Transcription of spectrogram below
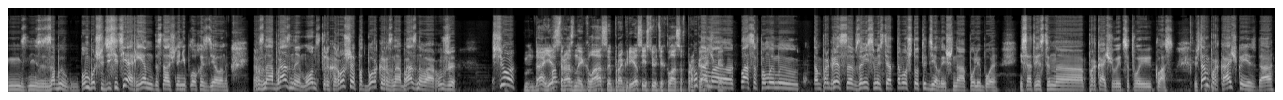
забыл. По-моему, больше 10 арен достаточно неплохо сделанных. Разнообразные монстры, хорошая подборка разнообразного оружия. Все. Да, есть По... разные классы, прогресс есть у этих классов, прокачка. Ну, там э, классов, по-моему, там прогресс в зависимости от того, что ты делаешь на поле боя. И, соответственно, прокачивается твой класс. То есть там прокачка есть, да.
